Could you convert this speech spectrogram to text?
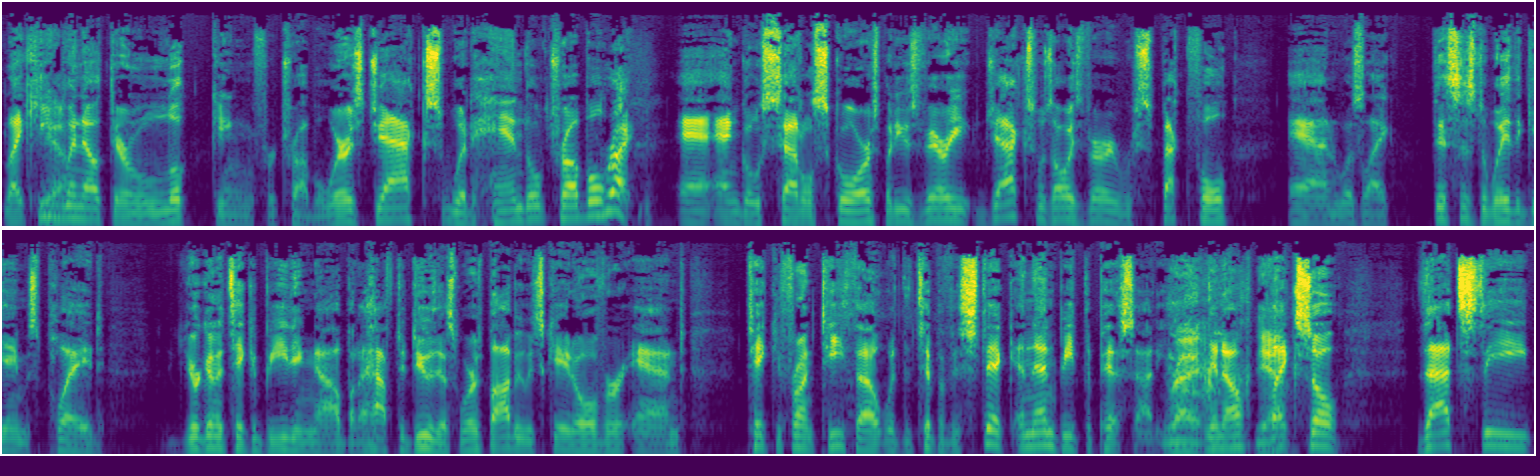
Like he Yeah. went out there looking for trouble, whereas Jax would handle trouble, Right. and, and go settle scores. But he was very Jax was always very respectful and was like, "This is the way the game is played. You're going to take a beating now, but I have to do this." Whereas Bobby would skate over and take your front teeth out with the tip of his stick and then beat the piss out of you. Right. You know, Yeah. like so. That's the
